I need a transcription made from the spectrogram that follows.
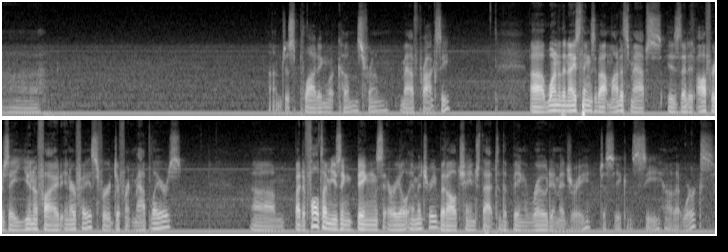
Uh, I'm just plotting what comes from MAV proxy. Uh, one of the nice things about Modest Maps is that it offers a unified interface for different map layers. Um, by default, I'm using Bing's aerial imagery, but I'll change that to the Bing road imagery, just so you can see how that works.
